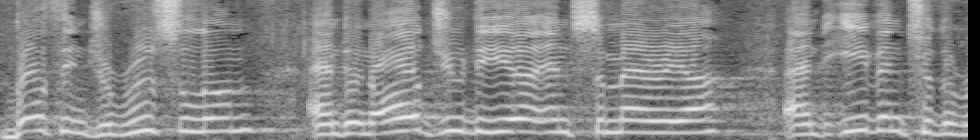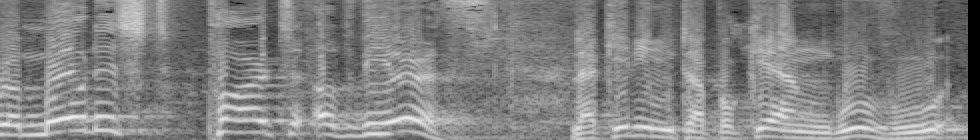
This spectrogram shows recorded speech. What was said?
both in Jerusalem and in all Judea and Samaria, and even to the remotest part of the earth. lakini mtapokea nguvu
